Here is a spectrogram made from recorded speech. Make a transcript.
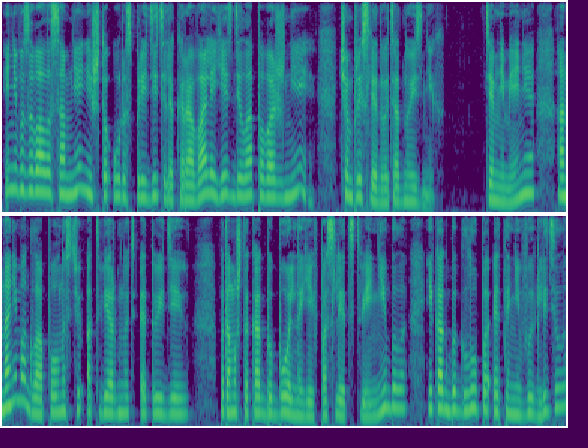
и не вызывало сомнений, что у распорядителя караваля есть дела поважнее, чем преследовать одну из них. Тем не менее, она не могла полностью отвергнуть эту идею, потому что как бы больно ей впоследствии ни было, и как бы глупо это ни выглядело,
